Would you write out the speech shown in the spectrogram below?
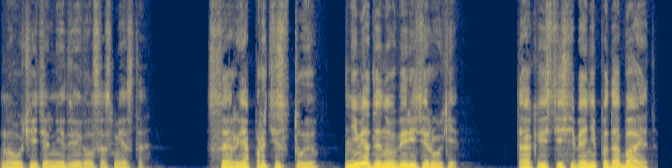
но учитель не двигался с места. «Сэр, я протестую. Немедленно уберите руки. Так вести себя не подобает.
